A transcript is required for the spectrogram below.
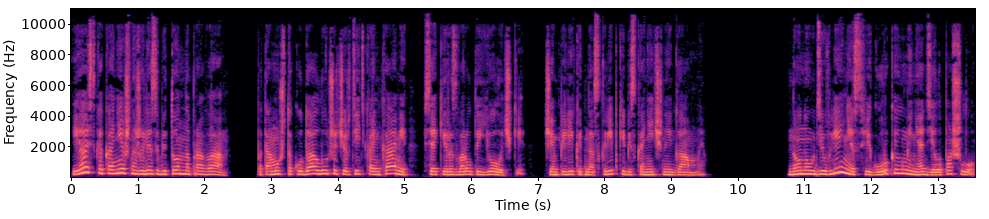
И Аська, конечно, железобетонно права, потому что куда лучше чертить коньками всякие развороты елочки, чем пиликать на скрипке бесконечные гаммы. Но на удивление с фигуркой у меня дело пошло.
